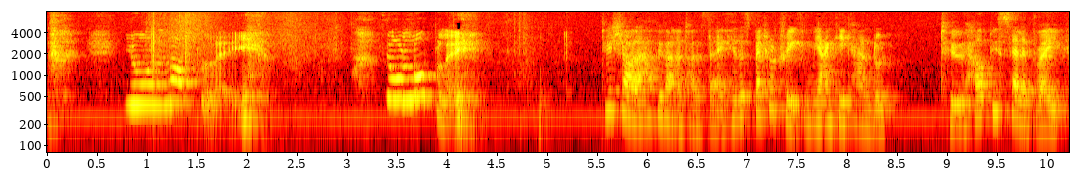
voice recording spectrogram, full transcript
you're lovely. You're lovely. Dear Charlotte, happy Valentine's Day. Here's a special treat from Yankee Candle to help you celebrate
